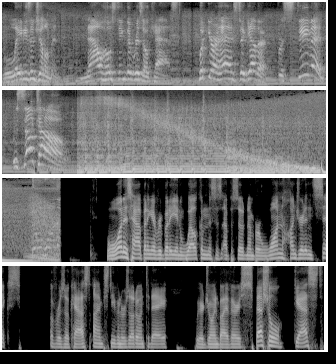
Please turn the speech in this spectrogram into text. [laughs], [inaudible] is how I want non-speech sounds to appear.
Ladies and gentlemen, now hosting the Rizzo cast, put your hands together for Steven Risotto! What is happening, everybody, and welcome. This is episode number 106 of RizzoCast. I'm Steven Risotto, and today we are joined by a very special guest.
